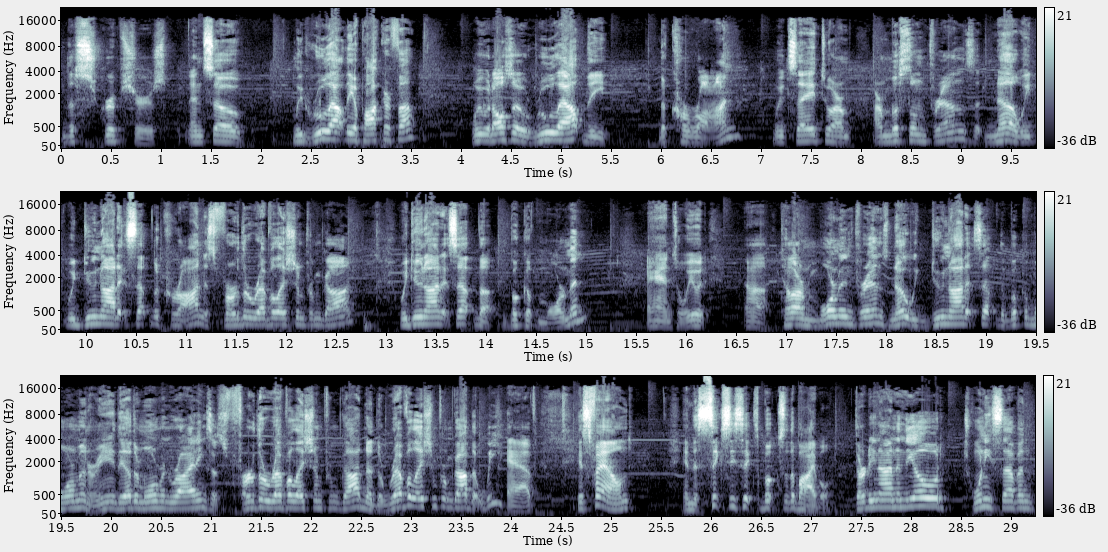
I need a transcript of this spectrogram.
the Scriptures. And so We'd rule out the Apocrypha. We would also rule out the, the Quran. We'd say to our, our Muslim friends that no, we, we do not accept the Quran as further revelation from God. We do not accept the Book of Mormon. And so we would uh, tell our Mormon friends, no, we do not accept the Book of Mormon or any of the other Mormon writings as further revelation from God. No, the revelation from God that we have is found in the 66 books of the Bible 39 in the Old, 27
